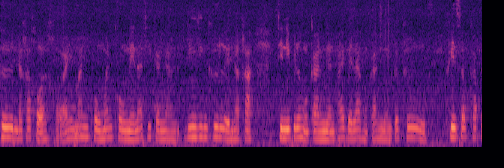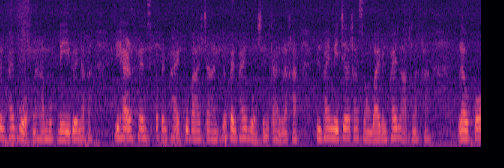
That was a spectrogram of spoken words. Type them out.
ขึ้นนะคะ ขอขอให้มั่นคง มั่นคงในหน้าที่การงานยิ่งยิ่งขึ้นเลยนะคะ ทีนี้เป็นเรื่องของการเงินไพ่ใบแรกของการเงินก็คือ Queen of Cups เป็นไพ่บวกนะคะบวกดีด้วยนะคะ The Hierophant ก็เป็นไพ่ครูบาอาจารย์ก็เป็นไพ่บวกเช่นกันนะคะ เป็นไพ่เมเจอร์ทั้งสองใบเป็นไพ่หลักนะคะ แล้วก็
